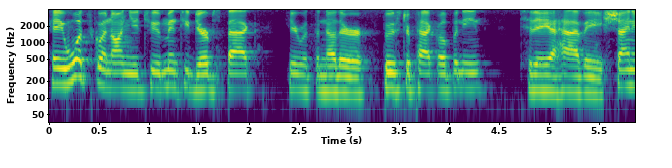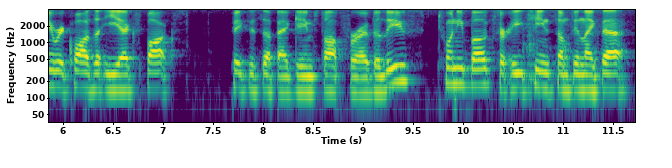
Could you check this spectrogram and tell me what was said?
Hey, what's going on YouTube? Minty Derps back here with another booster pack opening. Today I have a shiny Rayquaza EX box. Picked this up at GameStop for I believe 20 bucks or 18, something like that.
